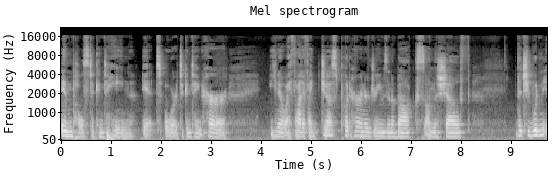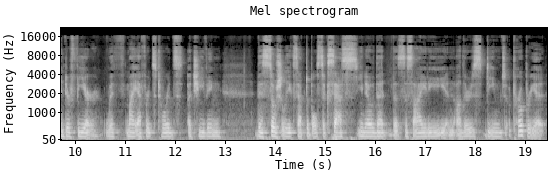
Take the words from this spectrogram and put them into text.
impulse to contain it or to contain her. You know, I thought if I just put her and her dreams in a box on the shelf, that she wouldn't interfere with my efforts towards achieving this socially acceptable success, you know, that the society and others deemed appropriate.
